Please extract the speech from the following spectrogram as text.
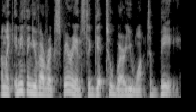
unlike anything you've ever experienced to get to where you want to be.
